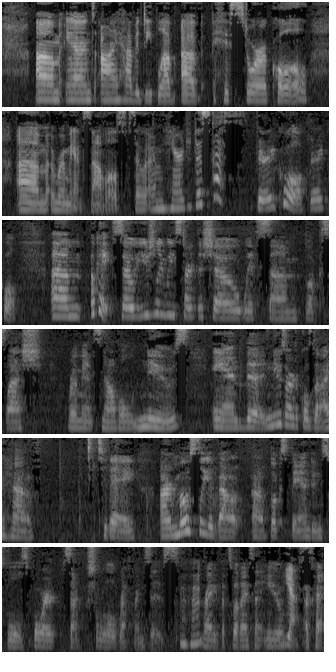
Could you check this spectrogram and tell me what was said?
um, and I have a deep love of historical um, romance novels. So I'm here to discuss. Very cool. Very cool. Um, okay, so usually we start the show with some book slash romance novel news, and the news articles that I have today are mostly about uh, books banned in schools for sexual references. Right? That's what I sent you. Yes. Okay.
